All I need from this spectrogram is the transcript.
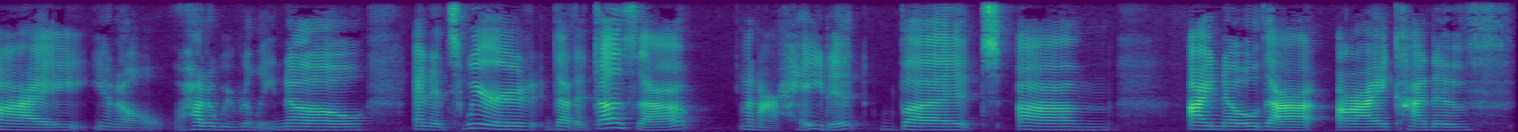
I, you know, how do we really know? And it's weird that it does that, and I hate it, but um I know that I kind of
